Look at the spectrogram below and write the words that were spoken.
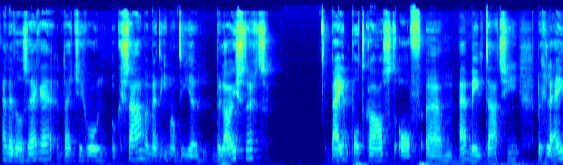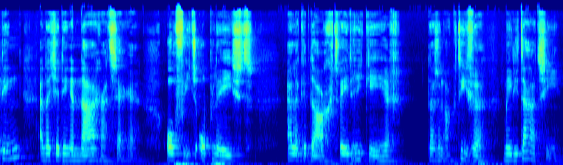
En dat wil zeggen dat je gewoon ook samen met iemand die je beluistert bij een podcast of hè, meditatiebegeleiding en dat je dingen na gaat zeggen. Of iets opleest elke dag, twee, drie keer. Dat is een actieve meditatie.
